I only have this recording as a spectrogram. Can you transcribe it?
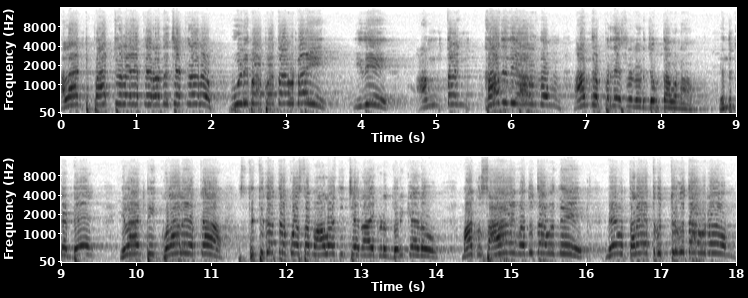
అలాంటి పార్టీల యొక్క రథచక్రాలు ఊడిపోతా ఉన్నాయి. ఇది అంతం కాదు ఇది ఆనందం ఆంధ్రప్రదేశ్లో నేను చెబుతా ఉన్నాం. ఎందుకంటే ఇలాంటి కులాల యొక్క స్థితిగతుల కోసం ఆలోచించే నాయకుడు దొరికాడు. మాకు సహాయం అందుతా ఉంది. మేము తల ఎత్తుకు తిరుగుతా ఉన్నాం.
